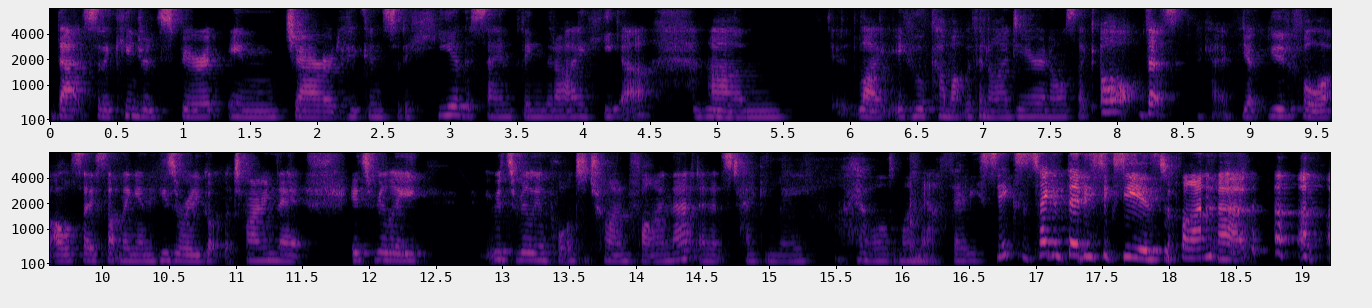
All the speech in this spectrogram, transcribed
that sort of kindred spirit in Jared who can sort of hear the same thing that I hear. Mm-hmm. Um, like he'll come up with an idea and I was like, oh, that's okay, yeah, beautiful. I'll say something and he's already got the tone there. It's really it's really important to try and find that. And it's taken me, how old am I now? 36. It's taken 36 years to find that.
